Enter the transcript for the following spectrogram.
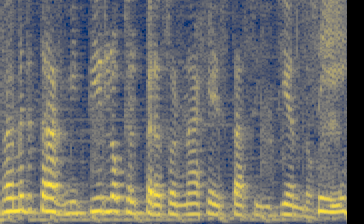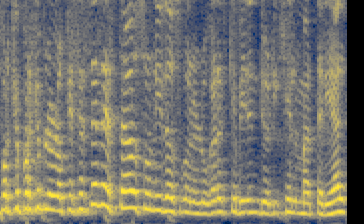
Realmente transmitir lo que el personaje está sintiendo. Sí. Porque, por ejemplo, lo que se hace en Estados Unidos o en lugares que vienen de origen material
